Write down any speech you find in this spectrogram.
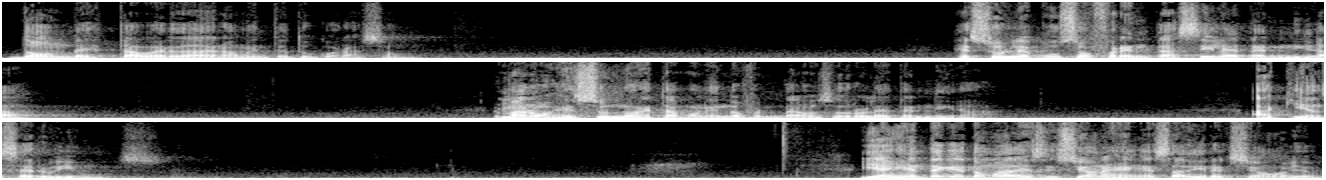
¿dónde está verdaderamente tu corazón? Jesús le puso frente a sí la eternidad. Hermano, Jesús nos está poniendo frente a nosotros la eternidad. ¿A quién servimos? Y hay gente que toma decisiones en esa dirección, ¿o yo?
